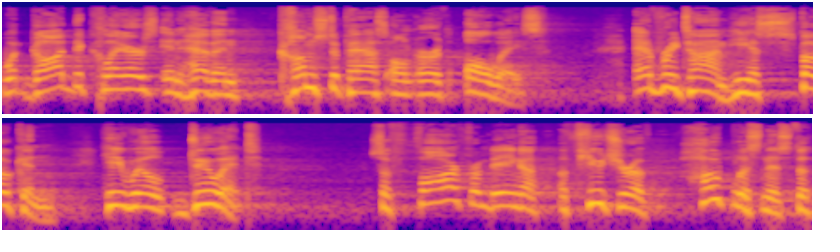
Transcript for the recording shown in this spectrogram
What God declares in heaven comes to pass on earth always. Every time he has spoken, He will do it. So far from being a, a future of hopelessness, the,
